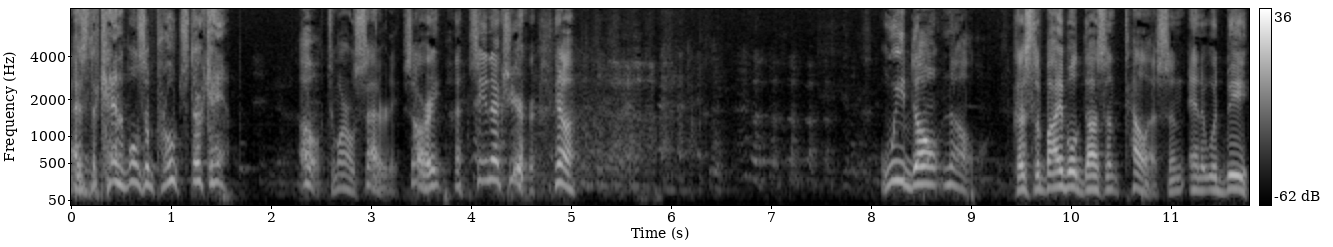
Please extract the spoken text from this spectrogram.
as the cannibals approach their camp. Oh, tomorrow's Saturday. Sorry. See you next year. You know. We don't know because the Bible doesn't tell us, and, and it would be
